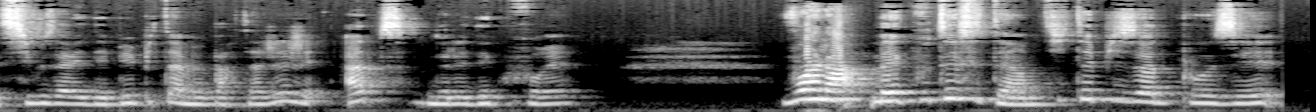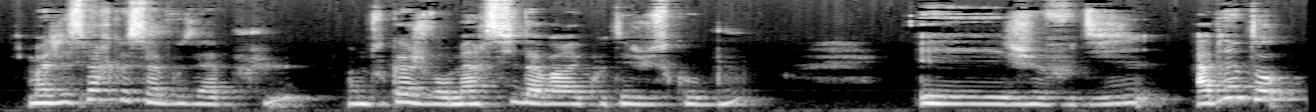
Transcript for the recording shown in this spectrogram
Si vous avez des pépites à me partager, j'ai hâte de les découvrir. Voilà, bah écoutez, c'était un petit épisode posé. Moi, j'espère que ça vous a plu. En tout cas, je vous remercie d'avoir écouté jusqu'au bout. Et je vous dis à bientôt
